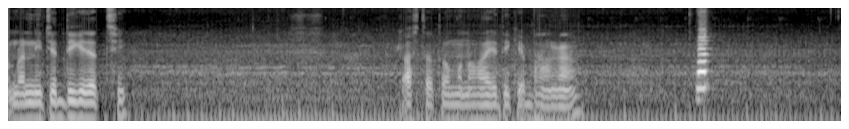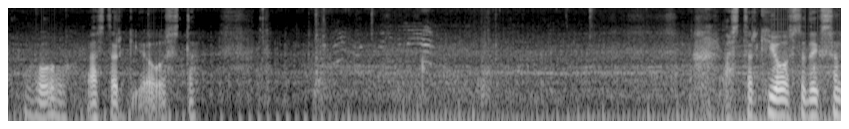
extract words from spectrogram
আমরা নিচের দিকে যাচ্ছি। রাস্তা তো মনে হয় এদিকে ভাঙা। ও, রাস্তার কি অবস্থা? রাস্তার কি অবস্থা দেখছেন?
